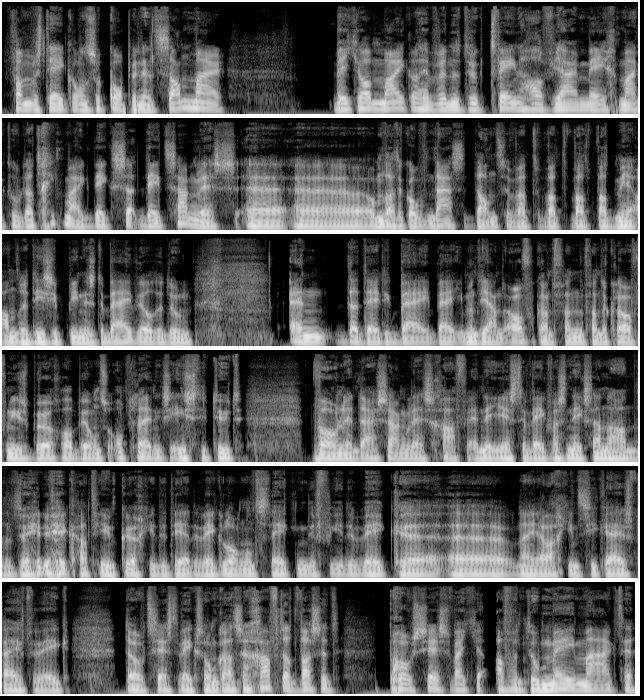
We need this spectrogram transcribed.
van we steken onze kop in het zand, maar Weet je wat, Michael hebben we natuurlijk 2,5 jaar meegemaakt hoe dat ging. Maar ik deed, zangles, uh, omdat ik ook naast het dansen wat, wat, wat, wat meer andere disciplines erbij wilde doen. En dat deed ik bij, bij iemand die aan de overkant van, van de Kloveniersburg... wel bij ons opleidingsinstituut woonde en daar zangles gaf. En de eerste week was niks aan de hand. De tweede week had hij een kuchje, de derde week longontsteking... de vierde week uh, nou ja, lag in het ziekenhuis, vijfde week dood, zesde week zonk aan zijn gaf. Dat was het proces wat je af en toe meemaakte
